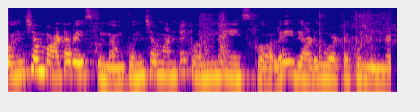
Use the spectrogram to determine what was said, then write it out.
కొంచెం వాటర్ వేసుకుందాం. కొంచెం అంటే కొన్ని వేసుకోవాలి. ఇది అడుగు పట్టకుండా ఉండాలి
